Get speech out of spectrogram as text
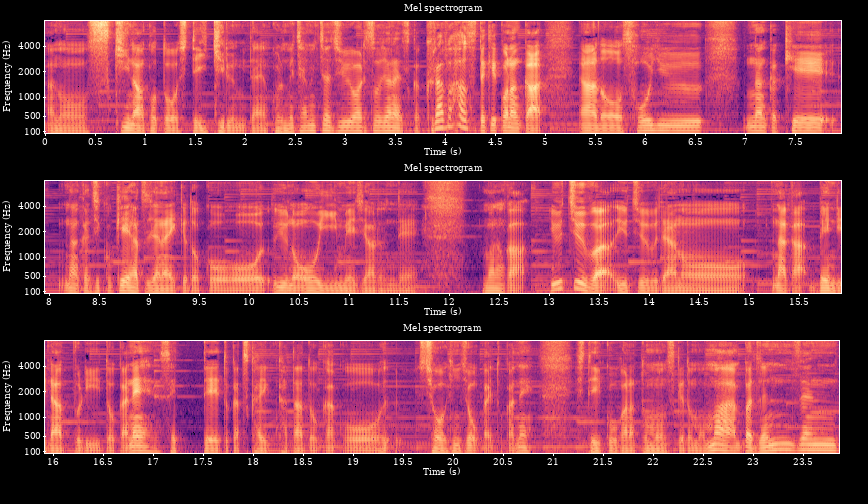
あの、好きなことをして生きるみたいな、これめちゃめちゃ重要ありそうじゃないですか。クラブハウスって結構なんか、あの、そういう、なんか、経、なんか自己啓発じゃないけど、こういうの多いイメージあるんで、まあなんか、YouTube は YouTube であのー、なんか便利なアプリとかね、設定とか使い方とか、こう、商品紹介とかね、していこうかなと思うんですけども、まあやっぱ全然、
